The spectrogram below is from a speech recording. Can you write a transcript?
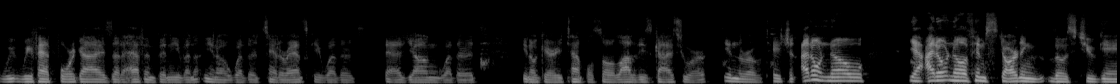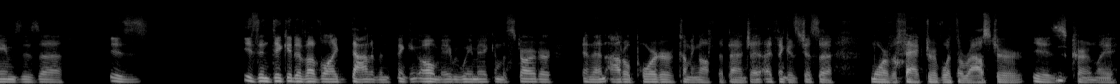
we, we've had four guys that haven't been even, you know, whether it's Satoransky, whether it's Thad Young, whether it's you know Gary Temple. So a lot of these guys who are in the rotation, I don't know. Yeah, I don't know if him starting those two games is a is is indicative of like Donovan thinking, oh, maybe we make him a starter, and then Otto Porter coming off the bench. I, I think it's just a more of a factor of what the roster is currently.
